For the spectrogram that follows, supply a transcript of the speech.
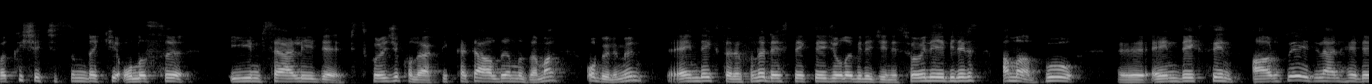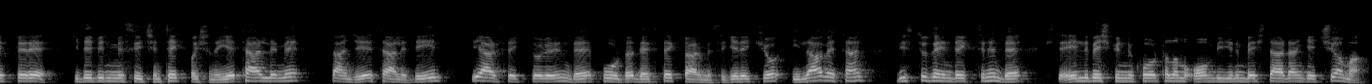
bakış açısındaki olası iyimserliği de psikolojik olarak dikkate aldığımız zaman o bölümün endeks tarafında destekleyici olabileceğini söyleyebiliriz. Ama bu e, endeksin arzu edilen hedeflere gidebilmesi için tek başına yeterli mi? Bence yeterli değil. Diğer sektörlerin de burada destek vermesi gerekiyor. İlaveten BIST endeksinin de işte 55 günlük ortalama 10.025'lerden geçiyor ama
